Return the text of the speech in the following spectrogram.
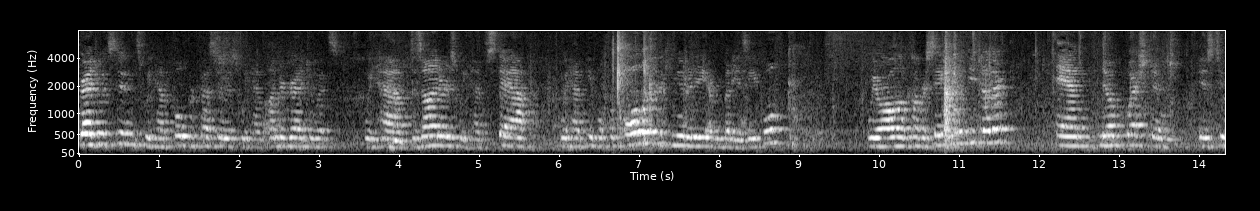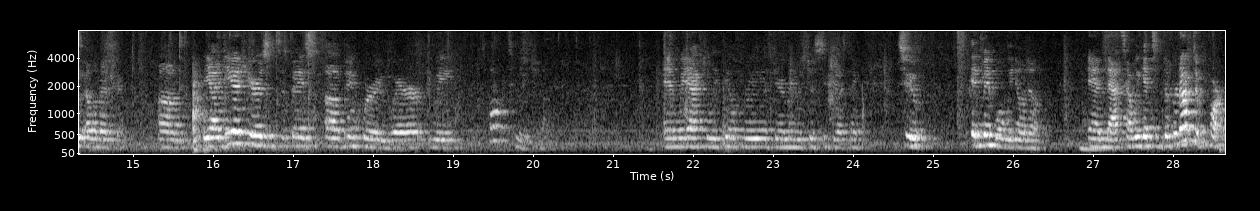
graduate students, we have full professors, we have undergraduates, we have designers, we have staff, we have people from all over the community, everybody is equal. We are all in conversation with each other, and no question is too elementary. Um, the idea here is it's a space of inquiry where we talk to each other. And we actually feel free, as Jeremy was just suggesting, to admit what we don't know. And that's how we get to the productive part.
